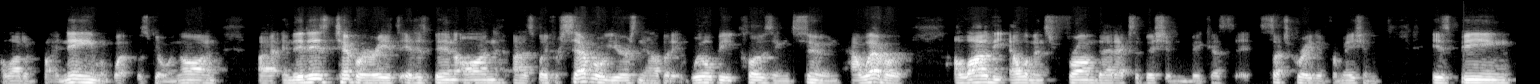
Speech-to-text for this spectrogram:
a lot of by name of what was going on. Uh, and it is temporary. It, it has been on uh, display for several years now, but it will be closing soon. However, a lot of the elements from that exhibition, because it's such great information, is being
